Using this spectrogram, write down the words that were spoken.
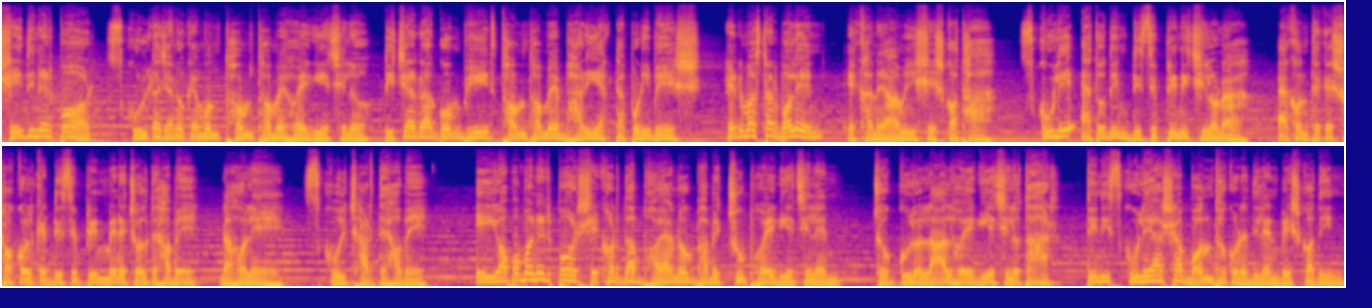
সেই দিনের পর স্কুলটা যেন কেমন থমথমে হয়ে গিয়েছিল। টিচাররা গম্ভীর, থমথমে ভারী একটা পরিবেশ। হেডমাস্টার বলেন, এখানে আমি শেষ কথা। স্কুলে এতদিন ডিসিপ্লিনই ছিল না। এখন থেকে সকলকে ডিসিপ্লিন মেনে চলতে হবে। না হলে স্কুল ছাড়তে হবে। এই অপমানের পর শেখরদা ভয়ানকভাবে চুপ হয়ে গিয়েছিলেন। চোখগুলো লাল হয়ে গিয়েছিল তার। তিনি স্কুলে আসা বন্ধ করে দিলেন বেশ কদিন।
